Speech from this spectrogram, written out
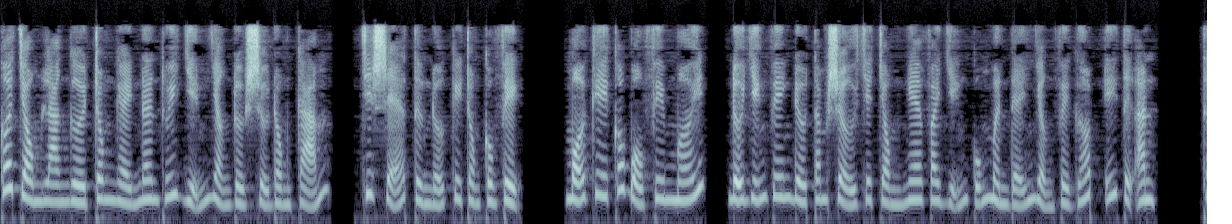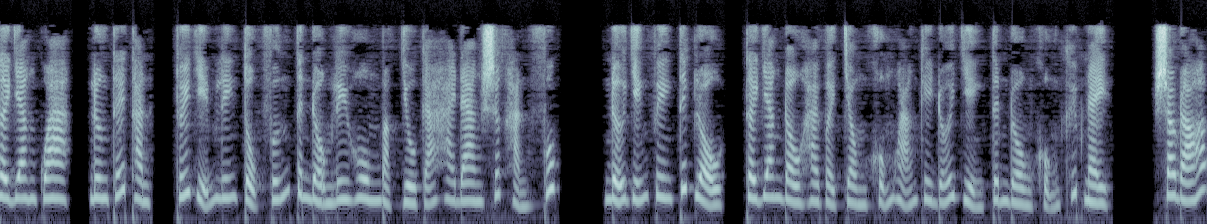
Có chồng là người trong nghề nên Thúy Diễm nhận được sự đồng cảm, chia sẻ từ nửa kia trong công việc. Mỗi khi có bộ phim mới, nữ diễn viên đều tâm sự cho chồng nghe vai diễn của mình để nhận về góp ý từ anh. Thời gian qua, Lương Thế Thành, Thúy Diễm liên tục vướng tin đồn ly hôn mặc dù cả hai đang rất hạnh phúc. Nữ diễn viên tiết lộ, thời gian đầu hai vợ chồng khủng hoảng khi đối diện tin đồn khủng khiếp này. Sau đó,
